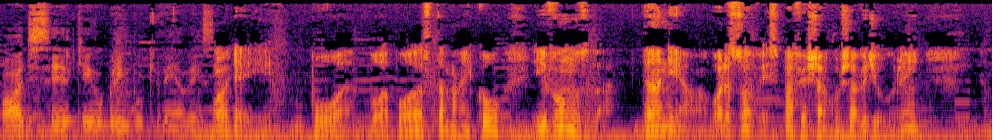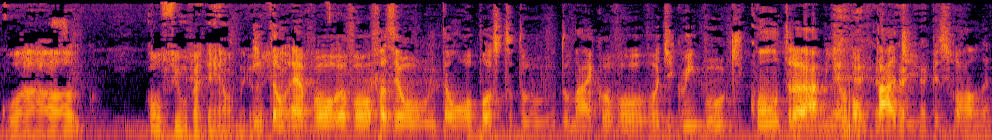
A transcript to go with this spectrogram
pode ser que o Green Book venha vencer. Olha aí, boa, boa aposta, Michael. E vamos lá. Daniel, agora é sua vez, para fechar com chave de ouro, hein? Qual qual filme vai ganhar o melhor então, filme? É, vou, eu vou fazer o, então, o oposto do, do Michael. Eu vou, vou de Green Book contra a minha vontade pessoal, né?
